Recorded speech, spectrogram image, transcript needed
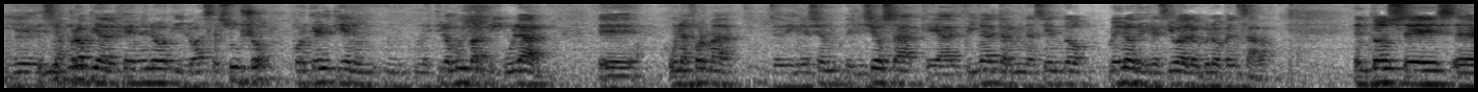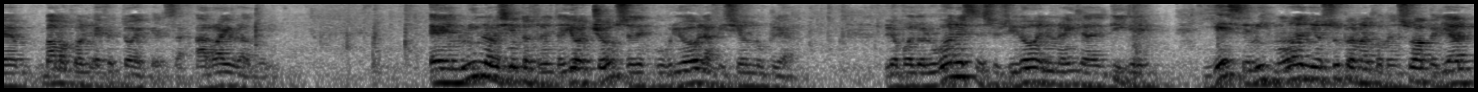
Y se apropia del género y lo hace suyo porque él tiene un, un, un estilo muy particular, eh, una forma de digresión deliciosa que al final termina siendo menos digresiva de lo que uno pensaba. Entonces, eh, vamos con efecto Eccles, a Ray Bradbury. En 1938 se descubrió la fisión nuclear. Leopoldo Lugones se suicidó en una isla del Tigre y ese mismo año Superman comenzó a pelear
